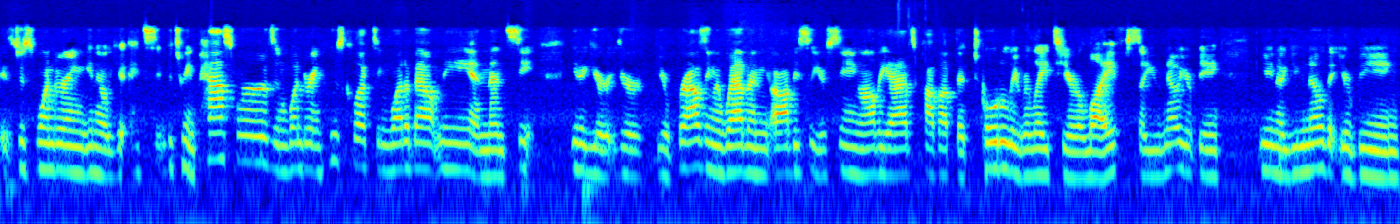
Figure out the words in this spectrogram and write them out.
It's just wondering, you know, it's between passwords and wondering who's collecting what about me, and then see, you know, you're you're you're browsing the web, and obviously you're seeing all the ads pop up that totally relate to your life. So you know you're being you know you know that you're being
